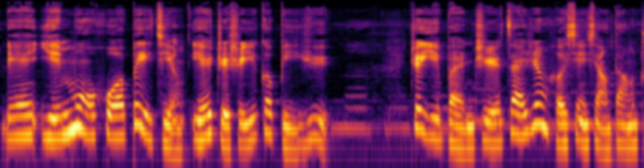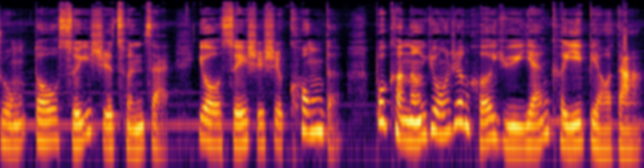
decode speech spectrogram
连银幕或背景也只是一个比喻。这一本质在任何现象当中都随时存在，又随时是空的，不可能用任何语言可以表达。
